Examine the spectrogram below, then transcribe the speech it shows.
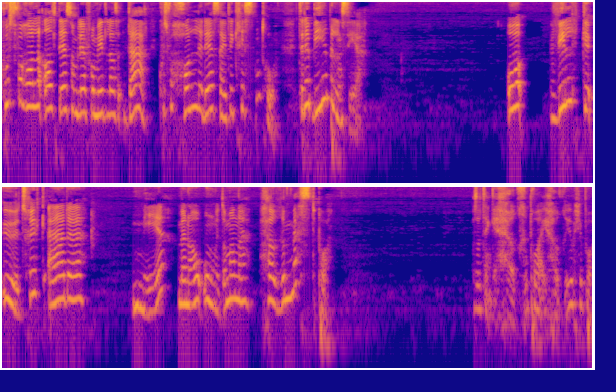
hvordan forholder alt det som blir formidla der, hvordan forholder det seg til kristentro? Til det Bibelen sier? Og hvilke uttrykk er det vi, men også ungdommene, hører mest på? Og så tenker jeg hører på, jeg hører jo ikke på.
